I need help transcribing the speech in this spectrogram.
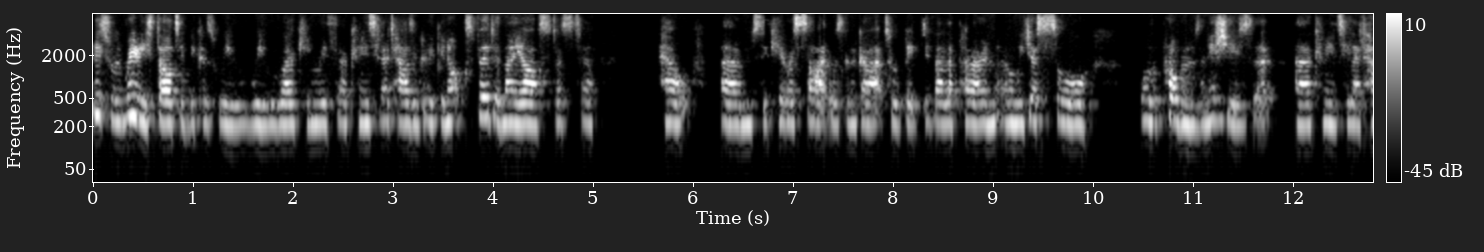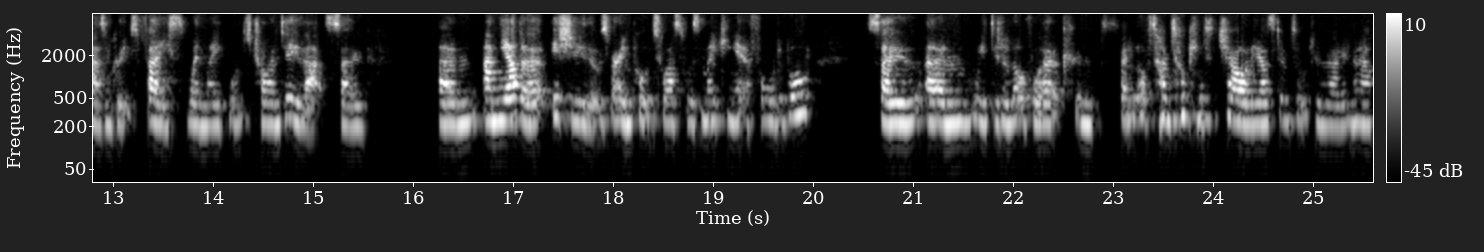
this really started because we, we were working with a community-led housing group in Oxford and they asked us to help um, secure a site that was going to go out to a big developer and, and we just saw all the problems and issues that uh, community-led housing groups face when they want to try and do that. So, um, and the other issue that was very important to us was making it affordable. So um, we did a lot of work and spent a lot of time talking to Charlie. I still talk to him about it now.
